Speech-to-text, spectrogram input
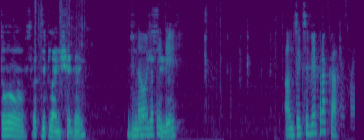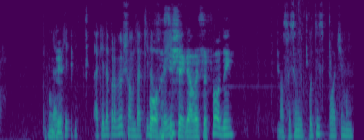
Tô. Será que o zipline chega aí? Esse Não, eu já tentei. A não ser que você venha pra cá. Vamos ver. Daqui, daqui dá pra ver o chão. Daqui dá Porra, pra se ver. chegar vai ser foda, hein? Nossa, vai ser um puta spot, mano.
